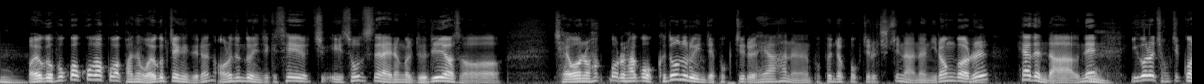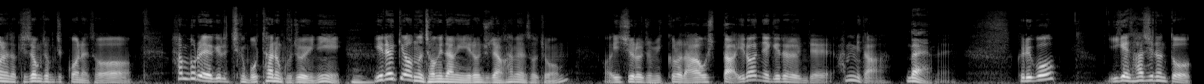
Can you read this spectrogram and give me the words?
음. 월급 꼬박꼬박꼬박 받는 월급쟁이들은 어느 정도 이제 세, 이 소득세나 이런 걸 늘려서 재원을 확보를 하고 그 돈으로 이제 복지를 해야 하는 보편적 복지를 추진하는 이런 거를 해야 된다. 근데 음. 이거를 정치권에서 기성 정치권에서 함부로 얘기를 지금 못하는 구조이니 음. 이럴 게 없는 정의당이 이런 주장하면서 좀 어, 이슈를 좀 이끌어 나가고 싶다 이런 얘기를 이제 합니다. 네. 그리고 이게 사실은 또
